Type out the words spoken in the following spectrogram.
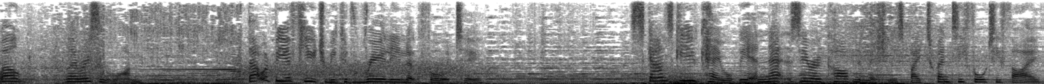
well, there isn't one. That would be a future we could really look forward to. Skanska UK will be at net zero carbon emissions by 2045.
